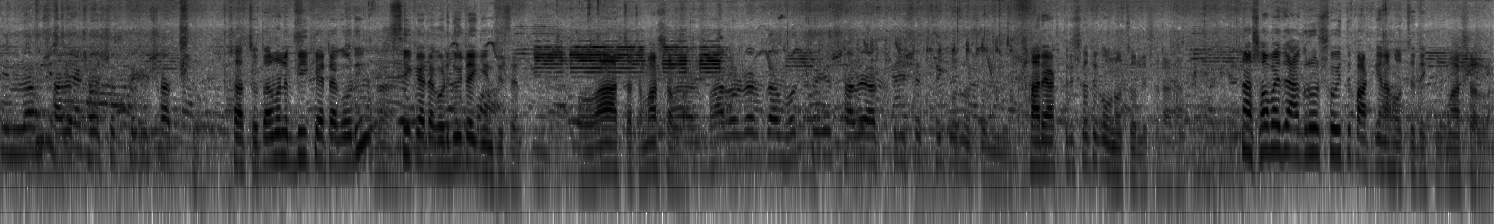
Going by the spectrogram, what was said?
কিনলাম সাড়ে ছয়শো থেকে সাতশো। সাতশো তার মানে বি ক্যাটাগরি সি ক্যাটাগরি দুইটাই কিনতেছেন। ও আচ্ছা আচ্ছা মার্শাল্লাহ ভালোটার দাম হচ্ছে সাড়ে আটত্রিশের থেকে উনচল্লিশ। সাড়ে আটত্রিশশো থেকে উনচল্লিশশো টাকা। না সবাই যে আগ্রহ সহিত পাট কেনা হচ্ছে দেখি মার্শাল্লাহ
